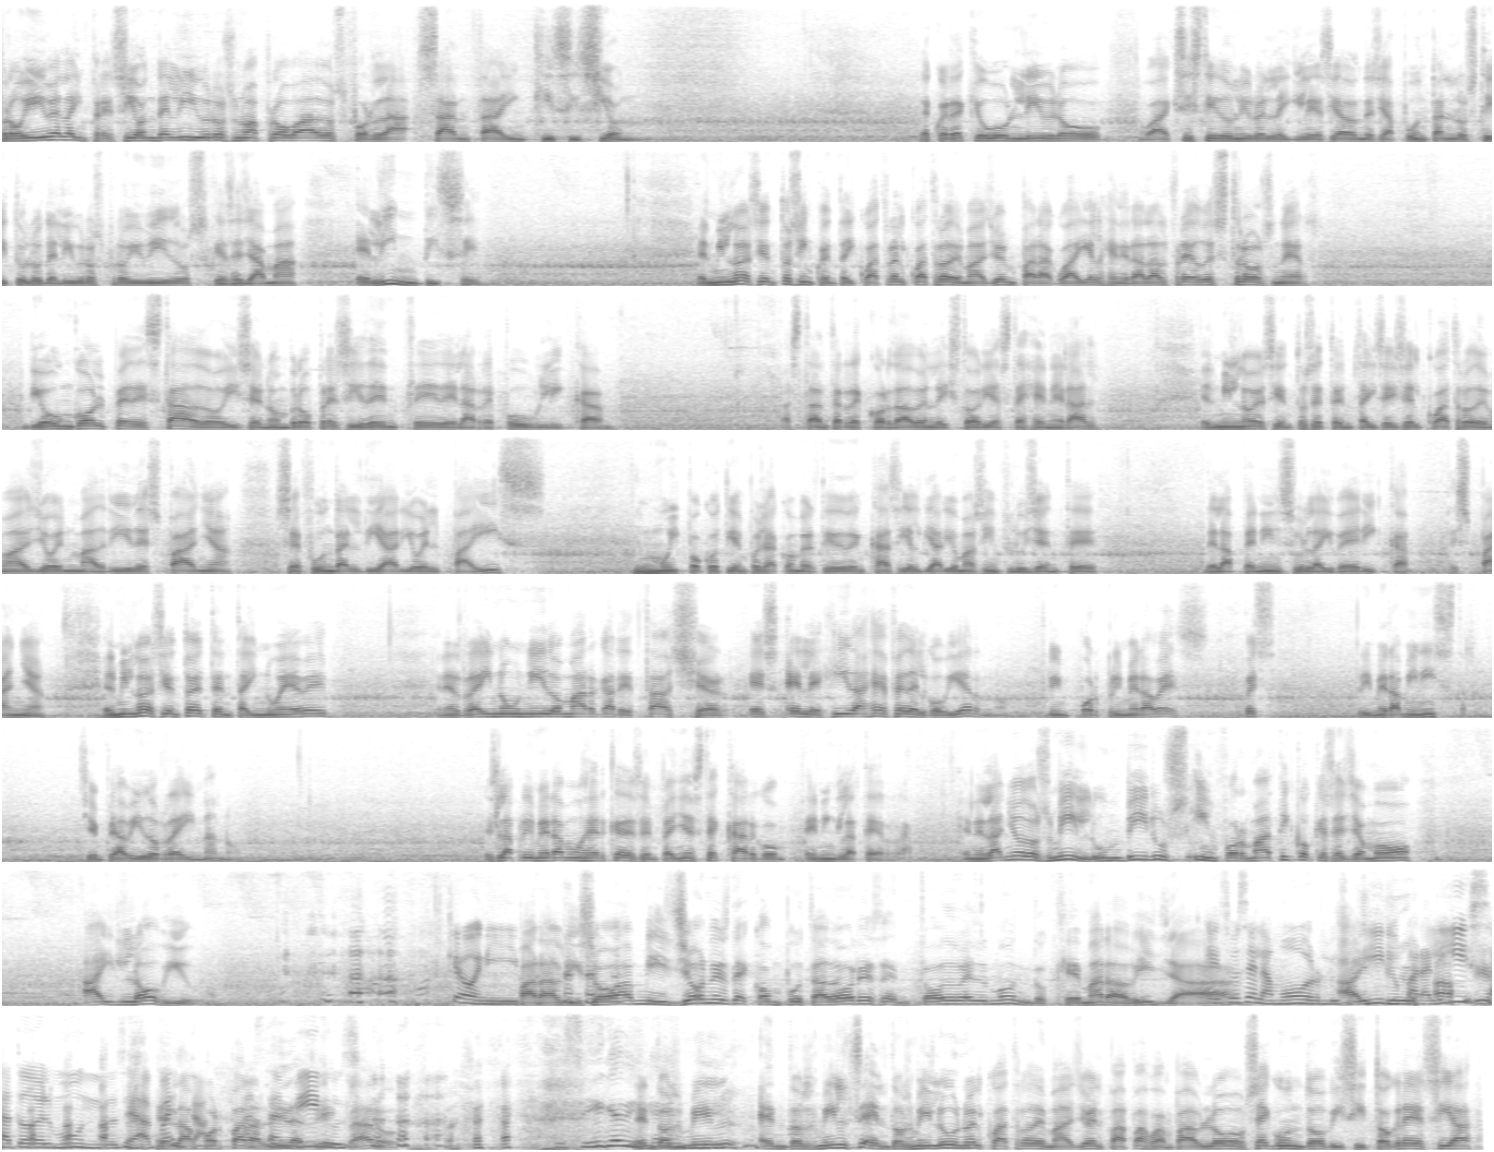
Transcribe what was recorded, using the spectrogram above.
prohíbe la impresión de libros no aprobados por la Santa Inquisición. Recuerde que hubo un libro, o ha existido un libro en la iglesia donde se apuntan los títulos de libros prohibidos que se llama El Índice. En 1954, el 4 de mayo, en Paraguay, el general Alfredo Stroessner dio un golpe de Estado y se nombró presidente de la República. Bastante recordado en la historia este general. En 1976, el 4 de mayo, en Madrid, España, se funda el diario El País. En muy poco tiempo se ha convertido en casi el diario más influyente de la península ibérica, España. En 1979, en el Reino Unido, Margaret Thatcher es elegida jefe del gobierno por primera vez, pues primera ministra. Siempre ha habido reina, ¿no? Es la primera mujer que desempeña este cargo en Inglaterra. En el año 2000, un virus informático que se llamó I Love You Qué bonito. Paralizó a millones de computadores en todo el mundo. ¡Qué maravilla! ¿ah? Eso es el amor, Luis Alirio. Paraliza a todo el mundo. ¿Se da cuenta? El amor paraliza, sí, claro. sigue en, 2000, en 2000, el 2001, el 4 de mayo, el Papa Juan Pablo II visitó Grecia,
